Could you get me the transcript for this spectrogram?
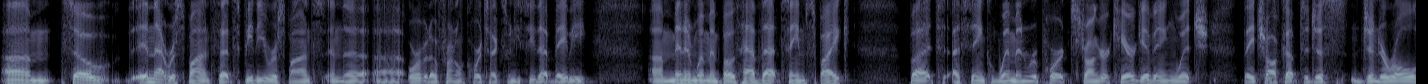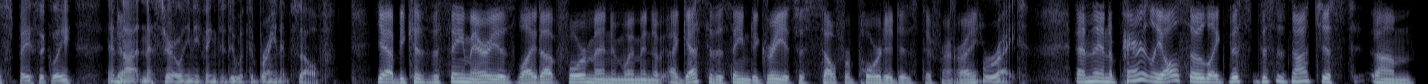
Um, so, in that response, that speedy response in the uh, orbitofrontal cortex, when you see that baby, um, men and women both have that same spike. But I think women report stronger caregiving, which they chalk up to just gender roles, basically, and Yeah. not necessarily anything to do with the brain itself. Yeah, because the same areas light up for men and women, I guess to the same degree. It's just self-reported is different, right? Right. And then apparently also like this this is not just um,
